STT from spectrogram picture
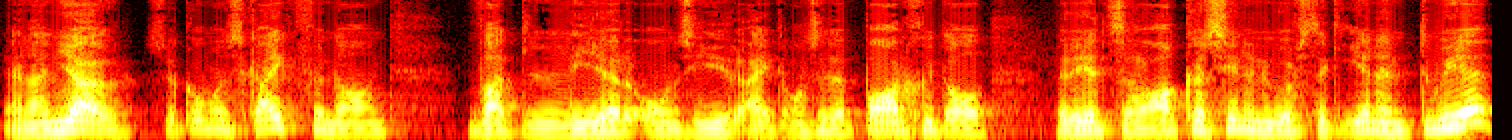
en aan jou. So kom ons kyk vanaand wat leer ons hier uit. Ons het 'n paar goed al reeds raak gesien in hoofstuk 1 en 2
